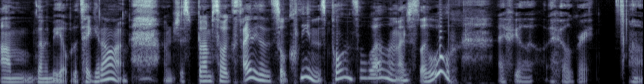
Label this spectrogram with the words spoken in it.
i am gonna be able to take it on. I'm just but i'm so excited because it's so clean it's pulling so well and i just like ooh i feel i feel great. Um,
